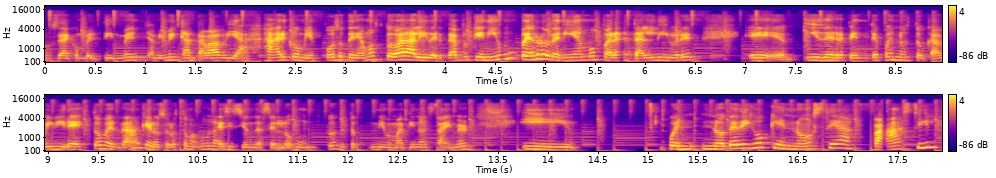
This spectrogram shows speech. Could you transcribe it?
O sea, convertirme, a mí me encantaba viajar con mi esposo, teníamos toda la libertad porque ni un perro teníamos para estar libres eh, y de repente pues nos toca vivir esto, ¿verdad? Que nosotros tomamos la decisión de hacerlo juntos. Mi mamá tiene Alzheimer y pues no te digo que no sea fácil,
